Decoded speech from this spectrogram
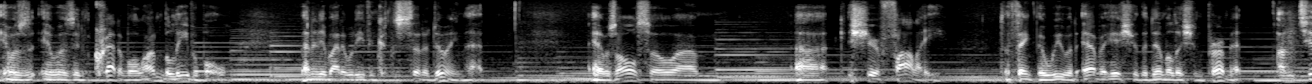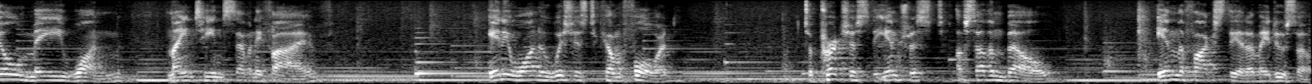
it was it was incredible, unbelievable that anybody would even consider doing that. It was also um, uh, sheer folly to think that we would ever issue the demolition permit. Until May 1, 1975, anyone who wishes to come forward to purchase the interest of Southern Bell in the Fox Theater may do so.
